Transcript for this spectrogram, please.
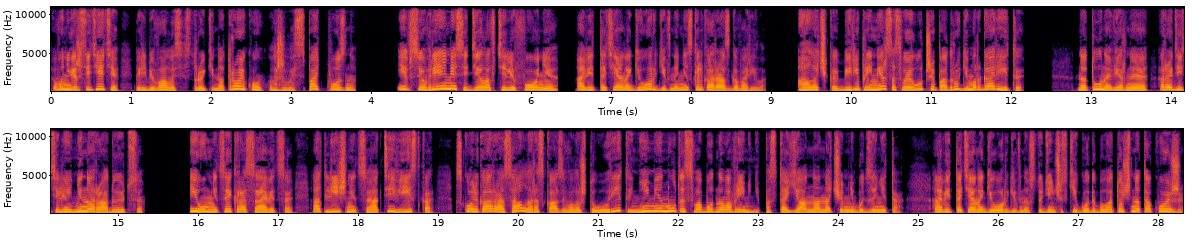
в университете перебивалась с тройки на тройку, ложилась спать поздно. И все время сидела в телефоне, а ведь Татьяна Георгиевна несколько раз говорила. «Аллочка, бери пример со своей лучшей подруги Маргариты. На ту, наверное, родители не нарадуются». И умница, и красавица, отличница, активистка. Сколько раз Алла рассказывала, что у Риты ни минуты свободного времени, постоянно она чем-нибудь занята. А ведь Татьяна Георгиевна в студенческие годы была точно такой же.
